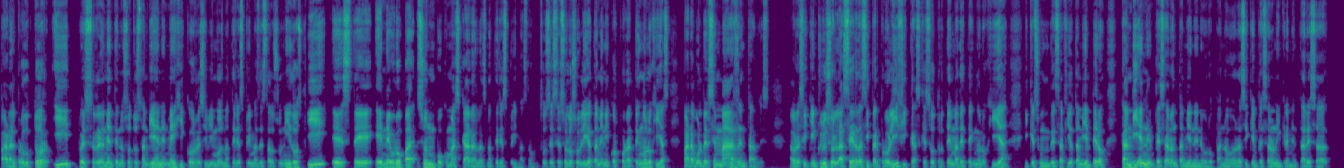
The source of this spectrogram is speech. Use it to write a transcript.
para el productor. Y pues realmente nosotros también en México recibimos materias primas de Estados Unidos y este, en Europa son un poco más caras las materias primas, ¿no? Entonces eso los obliga también a incorporar tecnologías para volverse más rentables. Ahora sí que incluso las cerdas hiperprolíficas, que es otro tema de tecnología y que es un desafío también, pero también empezaron también en Europa, ¿no? Ahora sí que empezaron a incrementar esa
